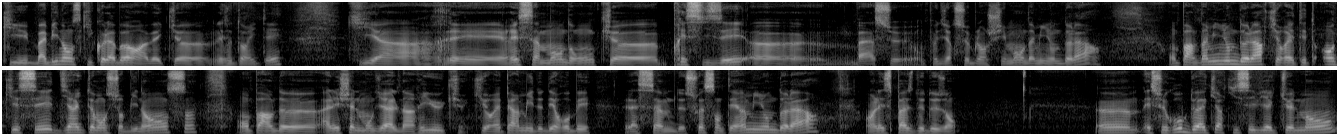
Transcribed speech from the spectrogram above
Qui, bah, Binance qui collabore avec euh, les autorités, qui a récemment donc euh, précisé euh, bah, ce, on peut dire ce blanchiment d'un million de dollars. On parle d'un million de dollars qui aurait été encaissé directement sur Binance. On parle de, à l'échelle mondiale d'un Ryuk qui aurait permis de dérober la somme de 61 millions de dollars l'espace de deux ans. Euh, et ce groupe de hackers qui sévit actuellement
